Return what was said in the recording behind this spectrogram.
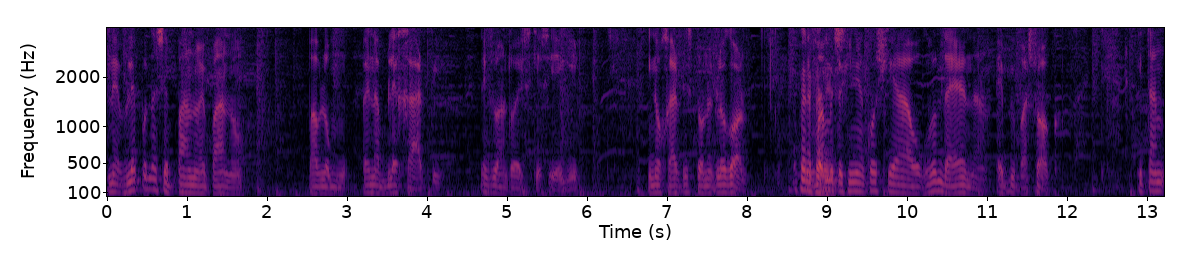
Ναι, βλέποντας επάνω επάνω, Παύλο μου, ένα μπλε χάρτη. Δεν ξέρω αν το έχεις και εσύ εκεί. Είναι ο χάρτης των εκλογών. Θυμάμαι περιφέρειες. το 1981 επί Πασόκ. Ήταν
